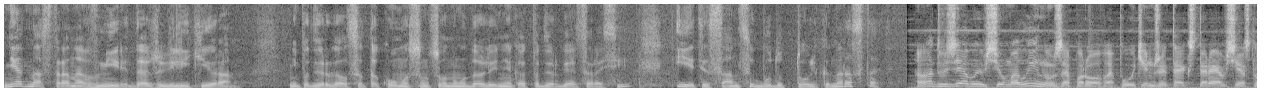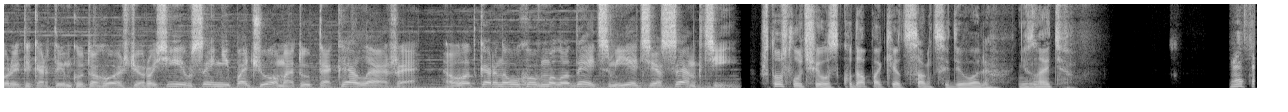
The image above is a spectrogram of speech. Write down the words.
Ни одна страна в мире, даже Великий Иран, не подвергался такому санкционному давлению, как подвергается Россия. И эти санкции будут только нарастать. От взяв і всю малину Запорова. Путін же так старався створити картинку того, що Росії все ні по чому, а тут така лажа. А от Карнаухов молодець сміється з санкцій. Что случилось? Куда пакет санкций девали? Не знаете? Ну, как,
